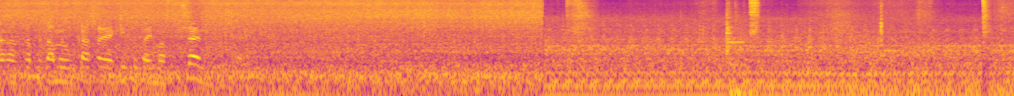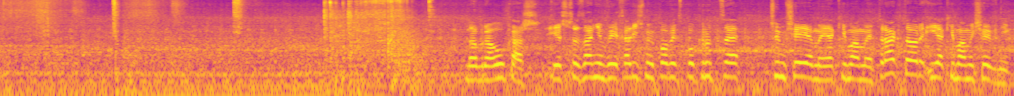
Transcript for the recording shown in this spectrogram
Teraz zapytamy Łukasza, jaki tutaj ma sprzęt. Dobra, Łukasz, jeszcze zanim wyjechaliśmy, powiedz pokrótce, czym siejemy, jaki mamy traktor i jaki mamy siewnik.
